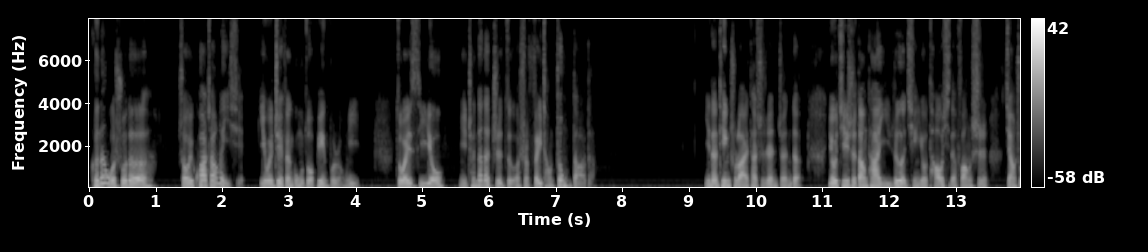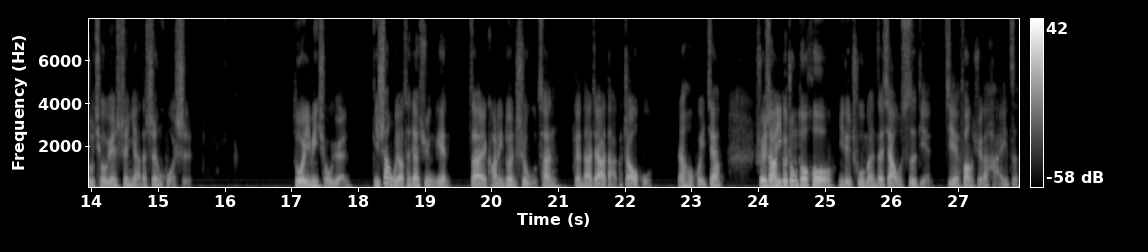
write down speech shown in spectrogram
可能我说的稍微夸张了一些，因为这份工作并不容易。作为 CEO，你承担的职责是非常重大的。你能听出来他是认真的，尤其是当他以热情又讨喜的方式讲述球员生涯的生活时。作为一名球员，你上午要参加训练，在卡林顿吃午餐，跟大家打个招呼，然后回家睡上一个钟头后，你得出门，在下午四点接放学的孩子，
